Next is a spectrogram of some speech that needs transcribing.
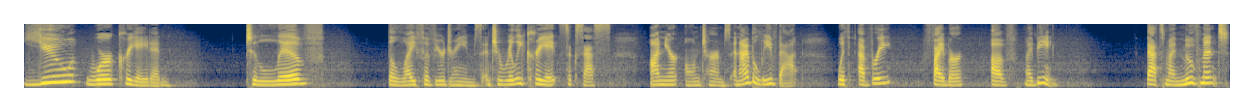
You were created to live the life of your dreams and to really create success on your own terms. And I believe that with every fiber of my being. That's my movement.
